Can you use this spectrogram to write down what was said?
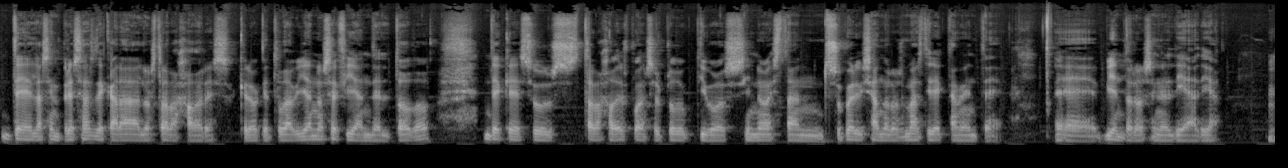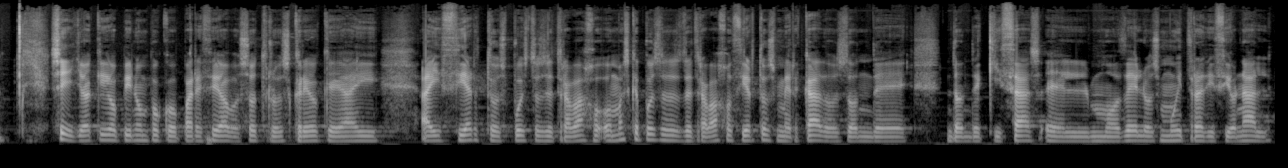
de las empresas de cara a los trabajadores. Creo que todavía no se fían del todo de que sus trabajadores puedan ser productivos si no están supervisándolos más directamente, eh, viéndolos en el día a día. Sí, yo aquí opino un poco parecido a vosotros. Creo que hay, hay ciertos puestos de trabajo, o más que puestos de trabajo, ciertos mercados donde, donde quizás el modelo es muy tradicional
